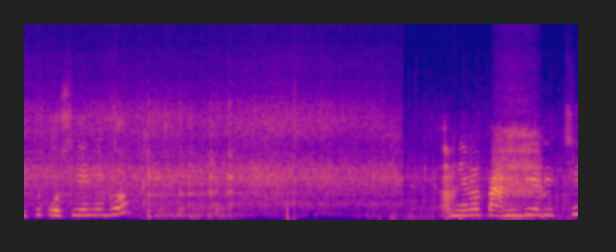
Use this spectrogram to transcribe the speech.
একটু কষিয়ে নিব। আমি আবার পানি দিয়ে দিচ্ছি।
